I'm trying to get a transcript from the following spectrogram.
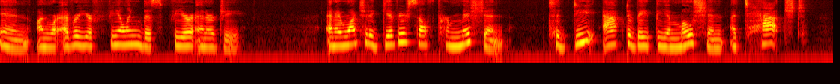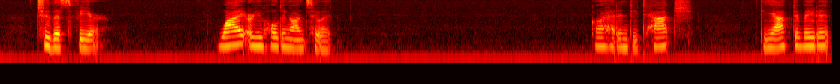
in on wherever you're feeling this fear energy. And I want you to give yourself permission to deactivate the emotion attached to this fear. Why are you holding on to it? Go ahead and detach, deactivate it.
